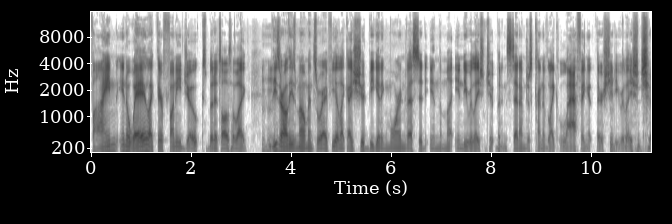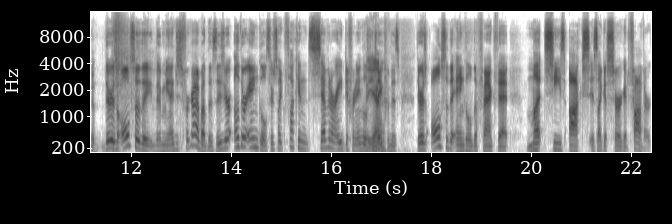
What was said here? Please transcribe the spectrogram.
fine in a way like they're funny jokes but it's also like Mhm. these are all these moments where i feel like i should be getting more invested in the Mutt indie relationship but instead i'm just kind of like laughing at their shitty relationship. There's also the i mean i just forgot about this. These are other angles. There's like fucking seven or eight different angles you Yeah. take from this. There's also the angle of the fact that mutt sees ox as like a surrogate father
